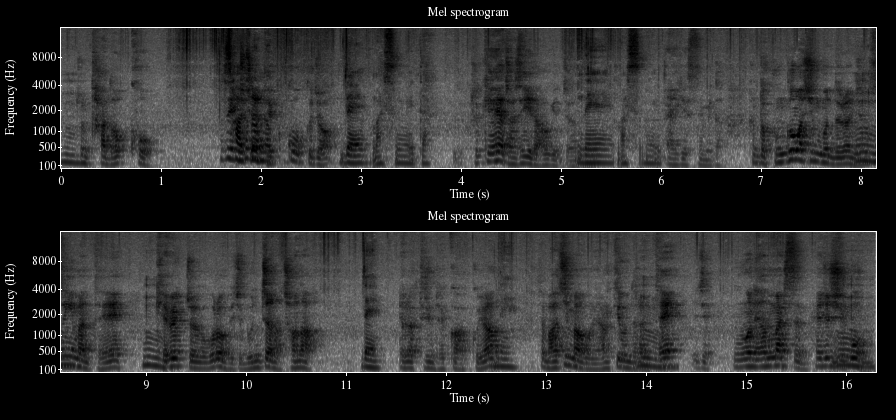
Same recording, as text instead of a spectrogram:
음. 좀 다 넣고 선생님 사전 찾아뵙고 그죠? 네, 맞습니다. 그렇게 해야 자세히 나오겠죠. 네, 맞습니다. 알겠습니다. 그럼 더 궁금하신 분들은 이제 음. 선생님한테 음. 개별적으로 이제 문자나 전화 네, 연락드리면 될 것 같고요. 네. 자, 마지막으로 양띠분들한테 이제 응원의 한 말씀 해주시고 음.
